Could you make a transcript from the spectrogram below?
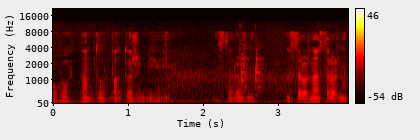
Ого, там толпа тоже бегает. Осторожно. Осторожно, осторожно.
